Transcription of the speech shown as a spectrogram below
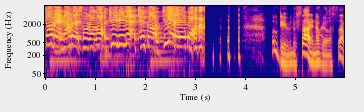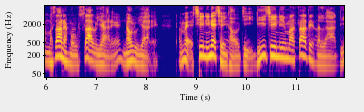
စားတယ်နားတယ်ဆိုတာကအချိန်နေနဲ့အချိန်ကကြည့်ရတယ်ကွာ ဟုတ်တယ်မင်းတို့စတယ်နောက်တော့စမစနိုင်မဟုတ်ဘူးစလို့ရတယ်နောက်လို့ရတယ်ဒါပေမဲ့အချိန်နေနဲ့အချိန်ခါကိုကြည့်ဒီအချိန်နေမှာစတဲ့သလားဒီ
